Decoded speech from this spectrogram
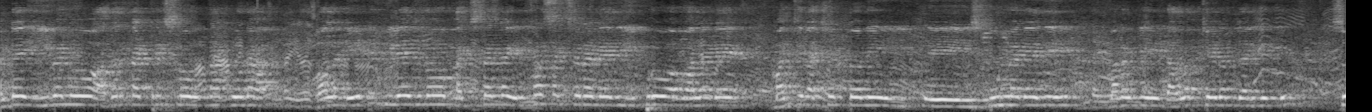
అంటే ఈవెన్ అదర్ కంట్రీస్లో ఉన్నా కూడా వాళ్ళ నేటివ్ విలేజ్లో ఖచ్చితంగా ఇన్ఫ్రాస్ట్రక్చర్ అనేది ఇంప్రూవ్ అవ్వాలనే మంచి లక్ష్యంతో ఈ స్కూల్ అనేది మనకి డెవలప్ చేయడం జరిగింది. సో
